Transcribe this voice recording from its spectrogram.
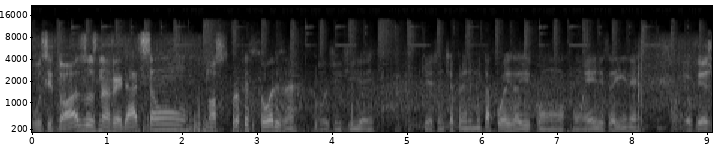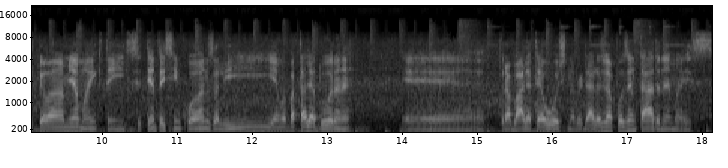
Os idosos, na verdade, são nossos professores, né? Hoje em dia, aí. que a gente aprende muita coisa aí com, com eles aí, né? Eu vejo pela minha mãe, que tem 75 anos ali e é uma batalhadora, né? É, trabalha até hoje, na verdade ela já é aposentada, né? Mas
